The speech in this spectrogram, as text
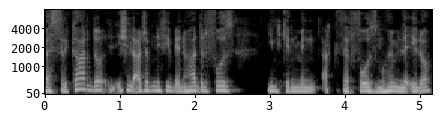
بس ريكاردو الشيء اللي عجبني فيه بأنه هذا الفوز يمكن من أكثر فوز مهم لإله.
